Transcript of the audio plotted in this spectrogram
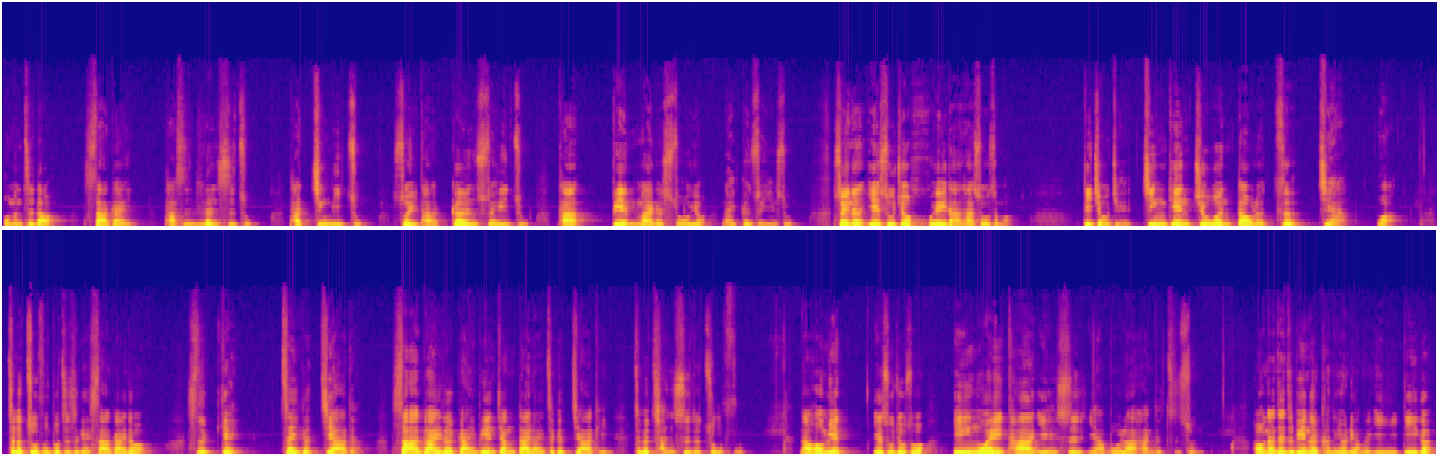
我们知道撒该他是认识主，他经历主，所以他跟随主，他变卖了所有来跟随耶稣。所以呢，耶稣就回答他说什么？第九节，今天救恩到了这家，哇，这个祝福不只是给沙该的哦。是给这个家的沙该的改变，将带来这个家庭、这个城市的祝福。然后后面耶稣就说：“因为他也是亚伯拉罕的子孙。”好，那在这边呢，可能有两个意义。第一个，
